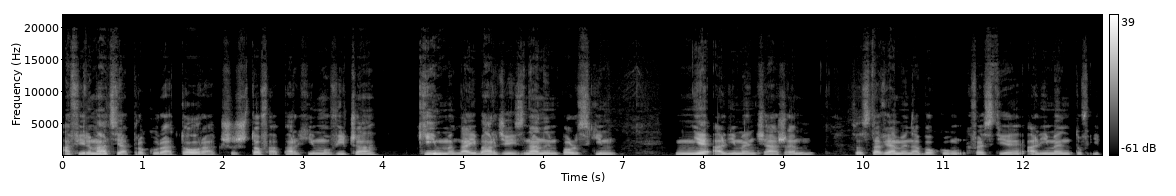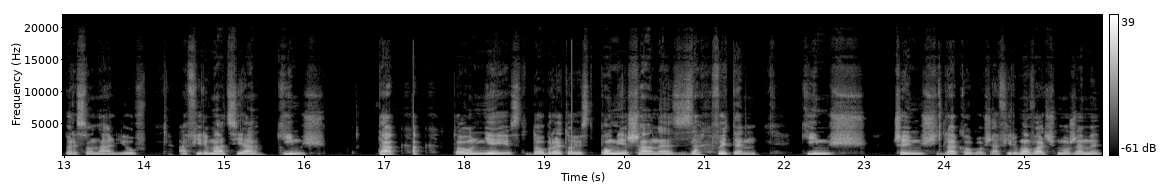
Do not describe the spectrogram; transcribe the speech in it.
Afirmacja prokuratora Krzysztofa Parchimowicza, kim najbardziej znanym polskim niealimenciarzem, zostawiamy na boku kwestie alimentów i personaliów, afirmacja kimś. Tak, tak, to nie jest dobre, to jest pomieszane z zachwytem kimś, czymś dla kogoś. Afirmować możemy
